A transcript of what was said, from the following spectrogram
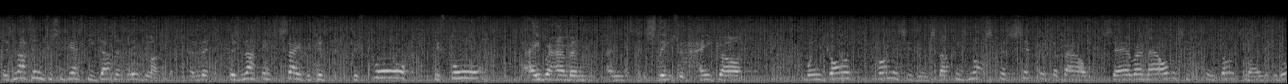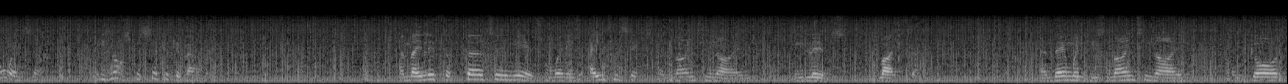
There's nothing to suggest he doesn't live like that. And there's nothing to say because before, before Abraham and, and sleeps with Hagar, when God promises him stuff, he's not specific about Sarah. Now, obviously, in God's mind, it was always Sarah. He's not specific about it. And they live for 13 years. From when he's 86 to 99, he lives like that. And then when he's 99 and God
